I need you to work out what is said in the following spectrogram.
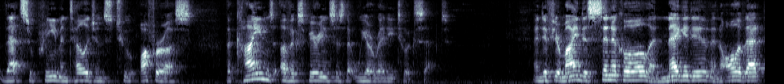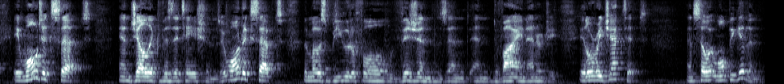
that supreme intelligence to offer us the kinds of experiences that we are ready to accept. And if your mind is cynical and negative and all of that, it won't accept angelic visitations. It won't accept the most beautiful visions and, and divine energy. It'll reject it. And so it won't be given.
